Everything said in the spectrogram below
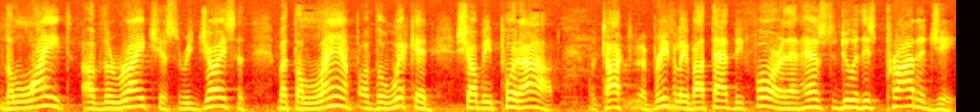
The light of the righteous rejoiceth, but the lamp of the wicked shall be put out. We talked briefly about that before. That has to do with his prodigy,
